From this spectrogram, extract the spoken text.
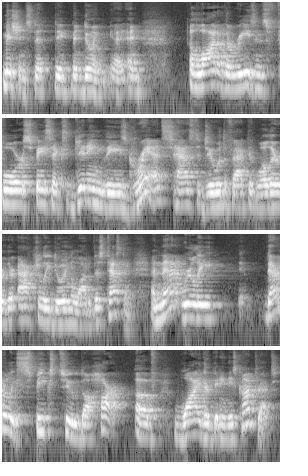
missions that they've been doing. And a lot of the reasons for SpaceX getting these grants has to do with the fact that, well, they're, they're actually doing a lot of this testing. And that really, that really speaks to the heart of why they're getting these contracts.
